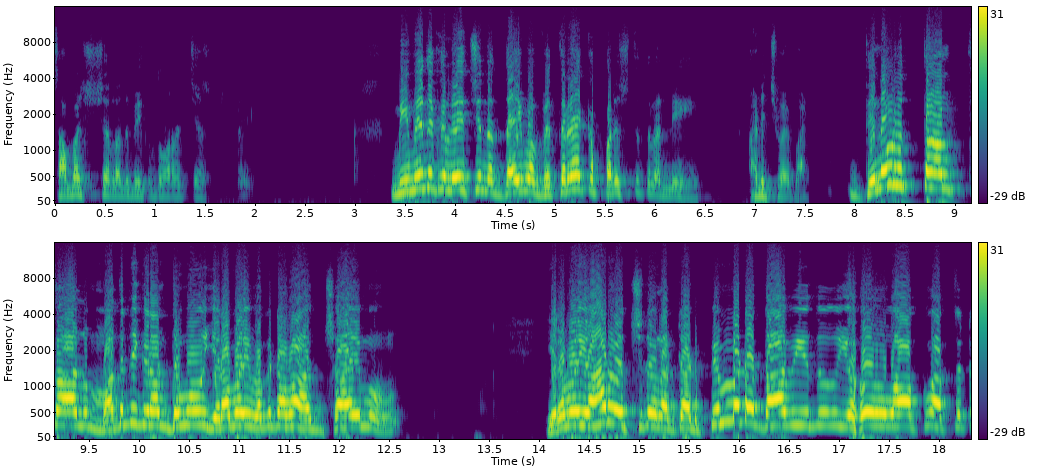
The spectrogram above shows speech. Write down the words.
సమస్యలను మీకు దూరం చేస్తున్నాయి. మీ మీదకు లేచిన దైవ వ్యతిరేక పరిస్థితులన్నీ అణిచివేయబడి దినవృత్తాంతాలు మొదటి గ్రంథము ఇరవై ఒకటవ అధ్యాయము ఇరవై ఆరు వచ్చిన అంటాడు పిమ్మట దావీదు యహోవాకు అచ్చట.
